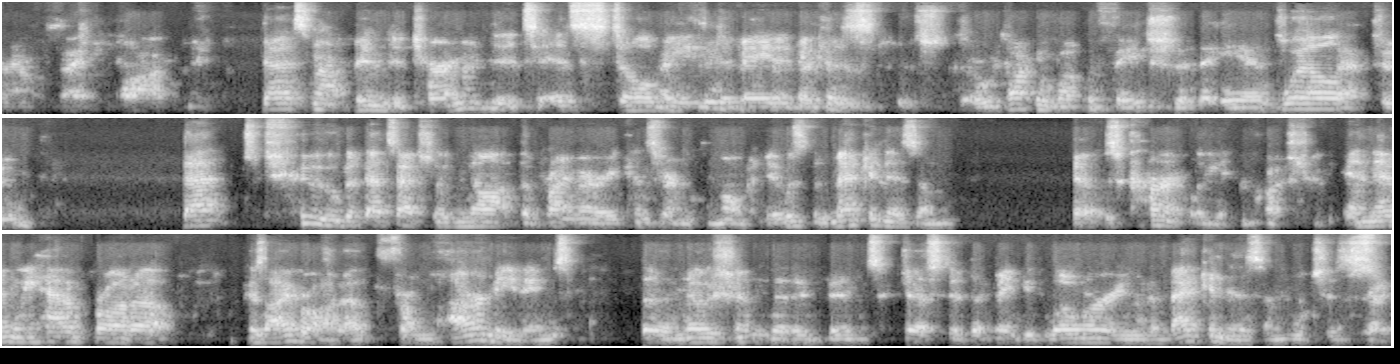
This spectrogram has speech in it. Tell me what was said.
an outside clock? That's not been determined. It's, it's still being debated because Are we talking about the face and the hands? and Well- That too? that too, but that's actually not the primary concern at the moment. It was the mechanism that was currently in question. And then we have brought up, because I brought up from our meetings, the notion that had been suggested that maybe lowering the mechanism, which is Right.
